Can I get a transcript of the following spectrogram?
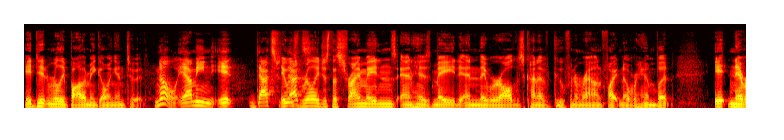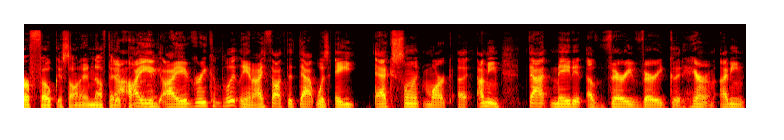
it didn't really bother me going into it. No, I mean it. That's It was really just the shrine maidens and his maid, and they were all just kind of goofing around, fighting over him. But it never focused on it enough that it bothered I me. I agree completely, and I thought that that was a excellent mark. Uh, I mean, that made it a very, very good harem. I mean,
